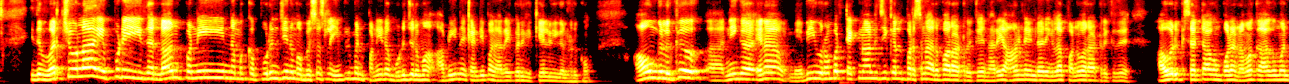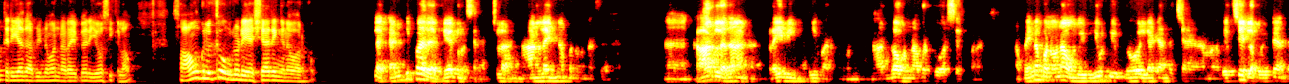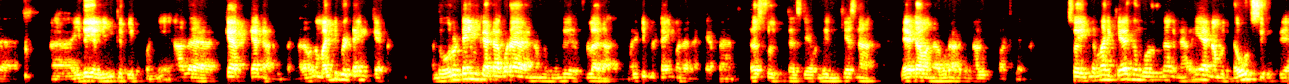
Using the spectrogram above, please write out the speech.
இது வர்ச்சுவலாக எப்படி இதை லேர்ன் பண்ணி நமக்கு புரிஞ்சு நம்ம பிஸ்னஸில் இம்ப்ளிமெண்ட் பண்ணிட முடிஞ்சிருமா அப்படின்னு கண்டிப்பாக நிறைய பேருக்கு கேள்விகள் இருக்கும். அவங்களுக்கு நீங்கள் ஏன்னா மேபி ரொம்ப டெக்னாலஜிக்கல் பர்சனாக இருப்பாராட் இருக்கு நிறைய ஆன்லைன் லேர்னிங்லாம் பண்ணுவாராட்டு இருக்குது அவருக்கு செட் ஆகும் போல நமக்கு ஆகுமான்னு தெரியாது அப்படின்ற மாதிரி நிறைய பேர் யோசிக்கலாம். ஸோ அவங்களுக்கு உங்களுடைய ஷேரிங் என்னவா இருக்கும்? இல்லை கண்டிப்பாக இதை கேட்கணும் சார். ஆக்சுவலாக நான்லாம் என்ன பண்ணுவேன்னா சார் காரில் தான் டிரைவிங் அதிகமாக இருக்கும் நார்மலாக ஒன் ஹவர் டூ ஹவர்ஸ் பண்ணுறேன் அப்ப என்ன பண்ணுவோம்னா உங்க யூடியூப்லோ இல்லாட்டி அந்த நம்ம வெப்சைட்ல போயிட்டு அந்த இதைய லிங்க் கிளிக் பண்ணி அதை கே கேட்க ஆரம்பிப்பேன் அதை வந்து மல்டிபிள் டைம் கேட்பேன். அந்த ஒரு டைம் கேட்டா கூட நமக்கு வந்து ஃபுல்லா இதாக மல்டிபிள் டைம் அதை நான் கேட்பேன். தேர்ஸ்ஃபுல் தேர்ஸ்டே வந்து இன்கேஸ் நான் லேட்டா வந்தா கூட அடுத்த நாள் பார்த்து கேட்பேன். ஸோ இந்த மாதிரி கேட்கும்பொழுது தான் நிறைய நமக்கு டவுட்ஸ் இருக்கு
